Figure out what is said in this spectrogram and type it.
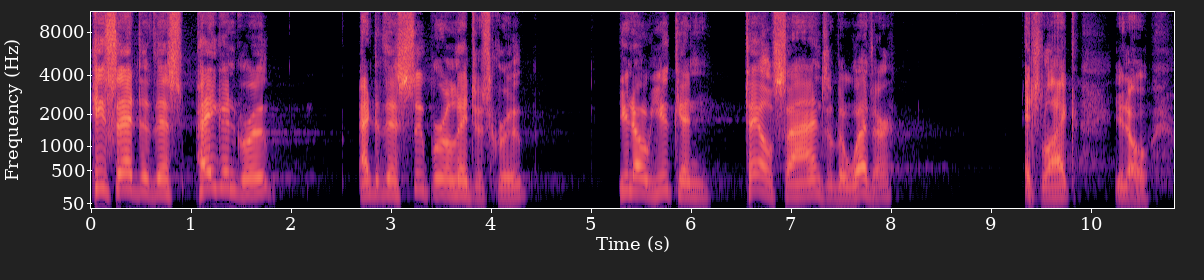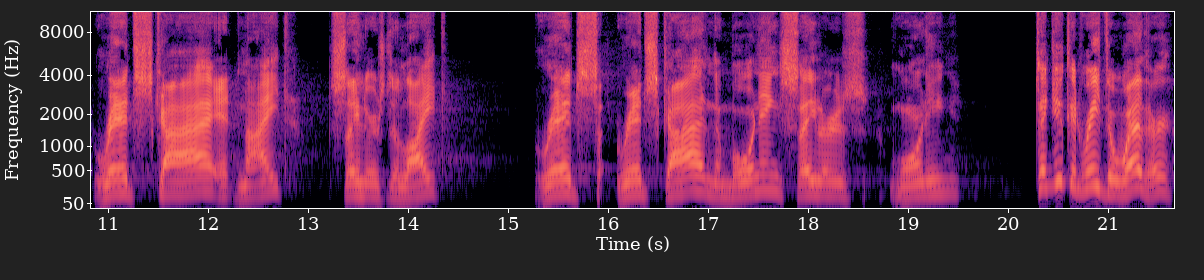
He said to this pagan group and to this super religious group, you know, you can tell signs of the weather. It's like, you know, red sky at night, sailor's delight, red, red sky in the morning, sailor's warning. Said you could read the weather,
